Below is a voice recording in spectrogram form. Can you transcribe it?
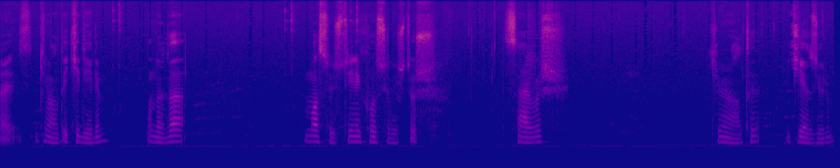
Evet, 2006 2 diyelim. Bunda da masaüstü yine kod oluştur. Server 2006 2 yazıyorum.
